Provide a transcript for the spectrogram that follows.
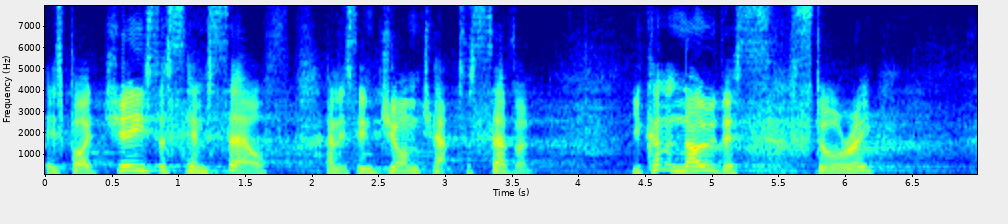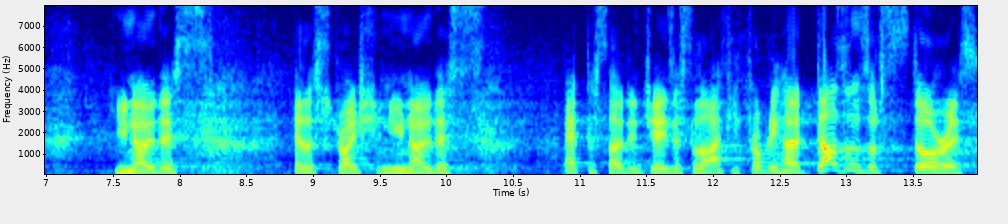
It's by Jesus himself, and it's in John chapter 7. You kind of know this story, you know this illustration, you know this episode in Jesus' life. You've probably heard dozens of stories,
